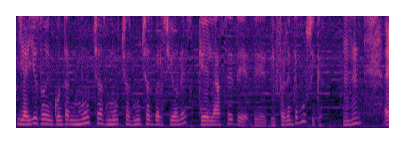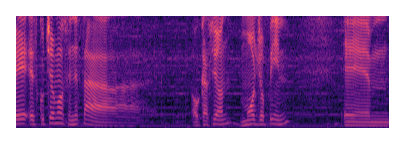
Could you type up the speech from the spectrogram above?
Y ahí es donde encuentran muchas, muchas, muchas versiones que él hace de, de diferente música. Eh, escuchemos en esta ocasión Mojo Pin, eh,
